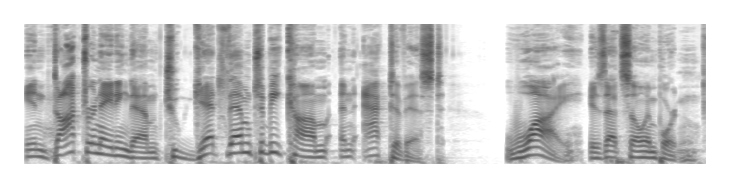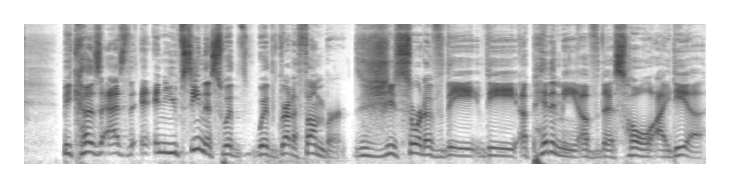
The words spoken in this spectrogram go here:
indoctrinating them to get them to become an activist. Why is that so important? because as the, and you've seen this with with Greta Thunberg, she's sort of the the epitome of this whole idea.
